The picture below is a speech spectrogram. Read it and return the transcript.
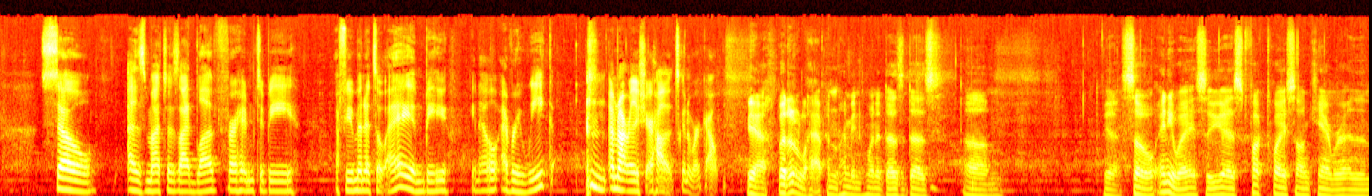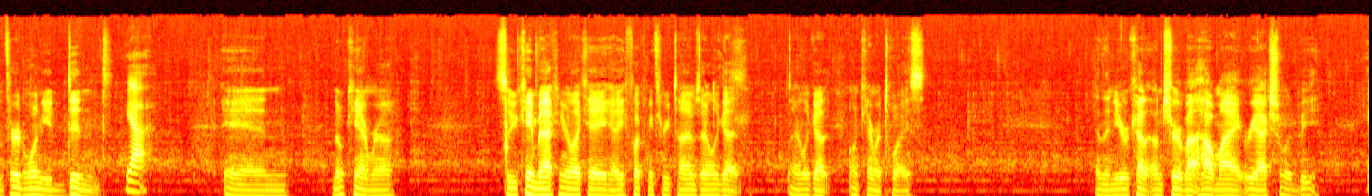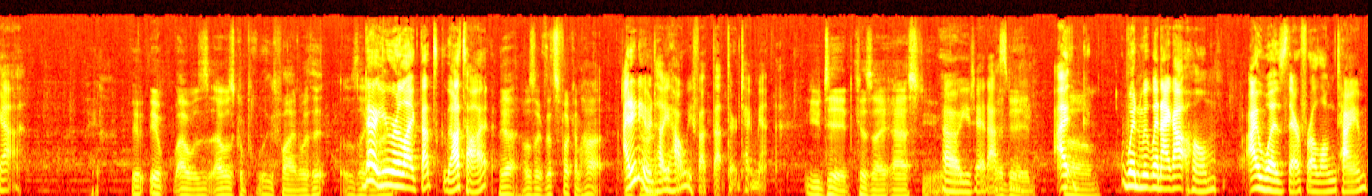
So as much as I'd love for him to be a few minutes away and be, you know, every week, I'm not really sure how it's going to work out. Yeah, but it'll happen. I mean, when it does, it does. Um, yeah. So anyway, so you guys fucked twice on camera, and then the third one you didn't, Yeah. and no camera. So you came back and you're like, "Hey, hey, you fucked me three times. I only got, I only got it on camera twice." And then you were kind of unsure about how my reaction would be. Yeah. It, it, I was, I was completely fine with it. I was like, No, you "Uh, were like, that's that's hot. Yeah, I was like, that's fucking hot. I didn't even tell you how we fucked that third time yet. You did because I asked you. Oh, you did ask me. I did. I Um, when we, when I got home, I was there for a long time.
